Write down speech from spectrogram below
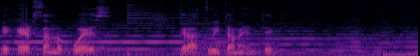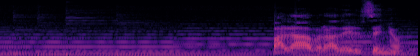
ejérzanlo pues gratuitamente. Palabra del Señor.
